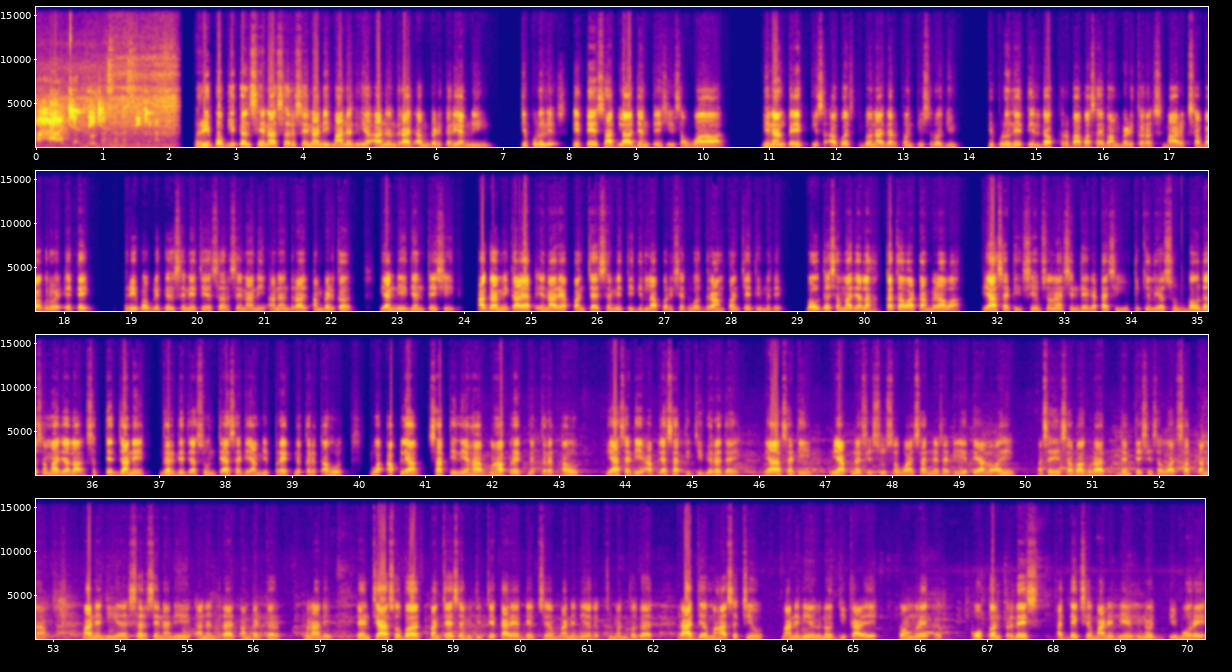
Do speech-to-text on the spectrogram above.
पहा जनतेच्या समस्येच्या बाबतीत. रिपब्लिकन सेना सरसेनानी माननीय आनंदराज आंबेडकर यांनी चिपळूण येथे साधला जनतेशी संवाद. दिनांक एकतीस ऑगस्ट दोन हजार पंचवीस रोजी चिपळूण येथील डॉक्टर बाबासाहेब आंबेडकर स्मारक सभागृह येथे रिपब्लिकन सेनेचे सरसेनानी आनंदराज आंबेडकर यांनी जनतेशी आगामी काळात येणाऱ्या पंचायत समिती जिल्हा परिषद व ग्रामपंचायतीमध्ये बौद्ध समाजाला हक्काचा वाटा मिळावा यासाठी शिवसेना शिंदे गटाशी युती केली असून बौद्ध समाजाला सत्तेत जाणे गरजेचे असून त्यासाठी आम्ही प्रयत्न करत आहोत व आपल्या साथीने हा महाप्रयत्न करत आहोत. यासाठी आपल्या साथीची गरज आहे. यासाठी मी आपणाशी सुसंवाद साधण्यासाठी येथे आलो आहे. असे हे सभागृहात जनतेशी संवाद साधताना माननीय सरसेनानी आनंदराज आंबेडकर म्हणाले त्यांच्यासोबत पंचायत समितीचे कार्याध्यक्ष माननीय लक्ष्मण भगत राज्य महासचिव माननीय विनोदजी काळे काँग्रेस कोकण प्रदेश अध्यक्ष माननीय विनोदजी मोरे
